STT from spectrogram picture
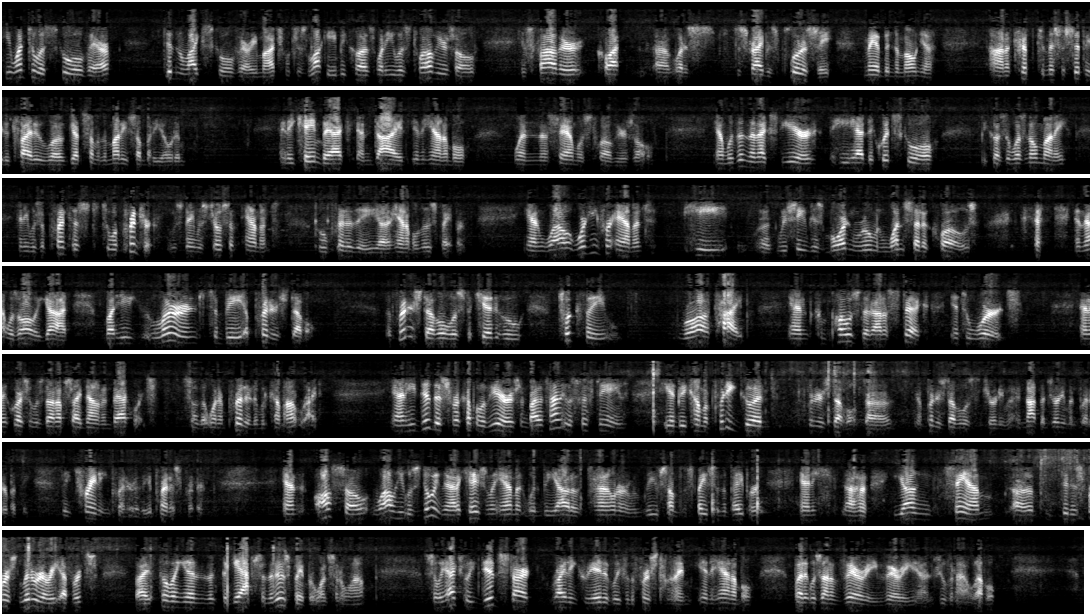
He went to a school there, didn't like school very much, which was lucky because when he was 12 years old, his father caught uh, what is described as pleurisy, may have been pneumonia, on a trip to Mississippi to try to uh, get some of the money somebody owed him. And he came back and died in Hannibal when uh, Sam was 12 years old. And within the next year, he had to quit school because there was no money, and he was apprenticed to a printer whose name was Joseph Ament, who printed the uh, Hannibal newspaper. And while working for Ament, he uh, received his board and room and one set of clothes, and that was all he got. But he learned to be a printer's devil. The printer's devil was the kid who took the raw type and composed it on a stick into words. And of course, it was done upside down and backwards, so that when it printed, it would come out right. And he did this for a couple of years, and by the time he was 15, he had become a pretty good printer's devil. Uh, you know, printer's devil is the journeyman, not the journeyman printer, but the, the training printer, the apprentice printer. And also, while he was doing that, occasionally Ament would be out of town or leave some space in the paper, and uh, young Sam uh, did his first literary efforts by filling in the, the gaps in the newspaper once in a while. So he actually did start writing creatively for the first time in Hannibal, but it was on a very, very uh, juvenile level.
